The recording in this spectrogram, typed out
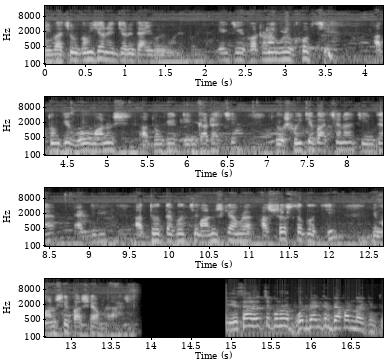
নির্বাচন কমিশনের জন্য দায়ী বলে মনে করি। এই যে ঘটনাগুলো ঘটছে, আতঙ্কে বহু মানুষ আতঙ্কের দিন কাটাচ্ছে, কেউ সইতে পারছে না, চিন্তা, একদিকে আত্মহত্যা করছে। মানুষকে আমরা আশ্বস্ত করছি যে মানুষের পাশে আমরা আছি। এসআর হচ্ছে কোনো ভোট ব্যাংকের ব্যাপার নয় কিন্তু।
